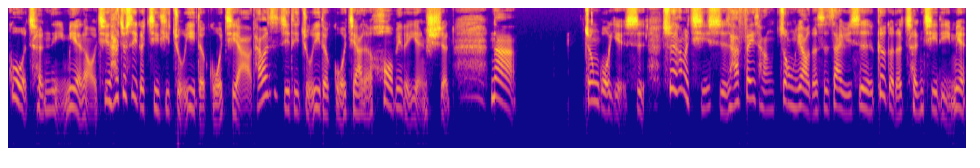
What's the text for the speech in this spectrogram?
过程里面哦，其实它就是一个集体主义的国家，台湾是集体主义的国家的后面的延伸。那。中国也是，所以他们其实它非常重要的是在于是各个的层级里面，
